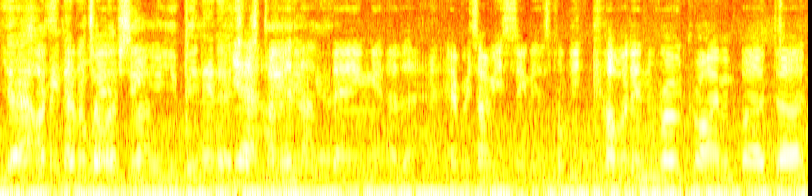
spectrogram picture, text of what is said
Yeah, I mean, every time weird, I've seen you, you've been in it. Yeah, just I'm in that it. thing. Every time you've seen it, it's probably covered in road grime and bird dirt.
